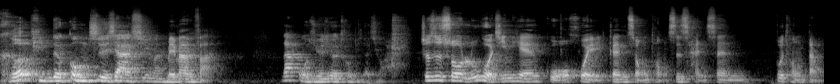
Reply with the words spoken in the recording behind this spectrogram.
和平的共治下去吗？没办法，那我觉得就会拖比较久了。就是说，如果今天国会跟总统是产生不同党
